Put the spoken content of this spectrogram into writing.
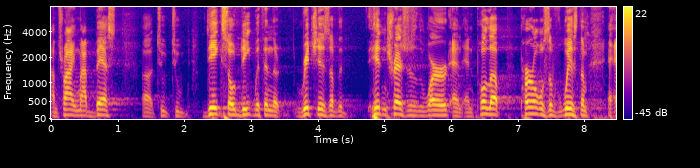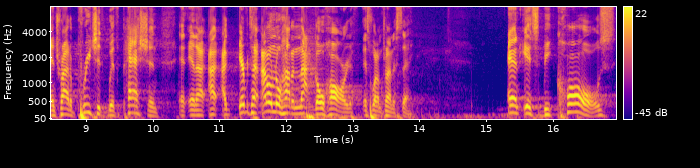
I'm trying my best uh, to, to dig so deep within the riches of the hidden treasures of the word and, and pull up pearls of wisdom and, and try to preach it with passion. And, and I, I, I, every time, I don't know how to not go hard, that's what I'm trying to say. And it's because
